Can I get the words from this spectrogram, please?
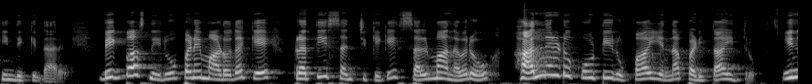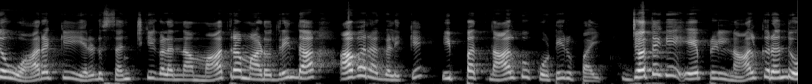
ಹಿಂದಿಕ್ಕಿದ್ದಾರೆ. ಬಿಗ್ ಬಾಸ್ ನಿರೂಪಣೆ ಮಾಡೋದಕ್ಕೆ ಪ್ರತಿ ಸಂಚಿಕೆಗೆ ಸಲ್ಮಾನ್ ಅವರು ಹನ್ನೆರಡು ಕೋಟಿ ರೂಪಾಯಿಯನ್ನ ಪಡಿತಾ ಇದ್ರು. ಇನ್ನು ವಾರಕ್ಕೆ ಎರಡು ಸಂಚಿಕೆಗಳನ್ನ ಮಾತ್ರ ಮಾಡೋದ್ರಿಂದ ಅವರ ಗಳಿಕೆ ಇಪ್ಪತ್ನಾಲ್ಕು ಕೋಟಿ ರೂಪಾಯಿ. ಜೊತೆಗೆ ಏಪ್ರಿಲ್ ನಾಲ್ಕರಂದು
